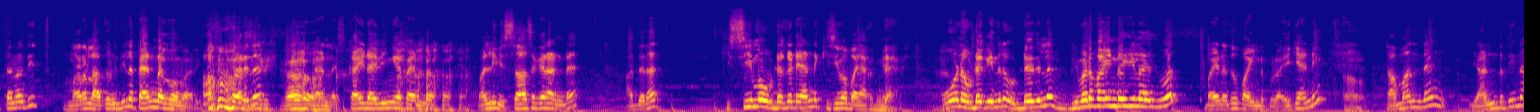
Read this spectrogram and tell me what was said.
එතනදිත් මර ලතුන දිල පැන්න කෝමරි ස්කයි ඩයිවිං පැන්න. මල්ලි විශ්වාස කරන්න අදරත් කිසිම උඩකට යන්න කිසිම බයක් නෑ ඕන උඩකින්දල උඩදල බිමට පයින්ඩ කියලාවත් බයිනතු පයින්න පුලා එකන්නේ තමන් දැන් යන්ඩ තින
